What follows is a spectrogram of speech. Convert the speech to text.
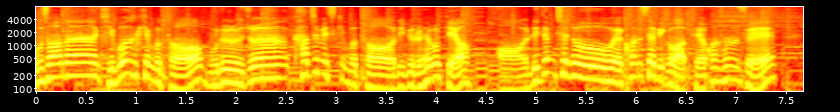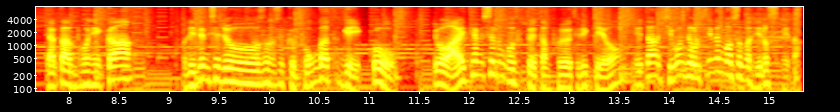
우선은 기본 스킨부터 무료를 준 카즈미 스킨부터 리뷰를 해볼게요. 어, 리듬 체조의 컨셉인 것 같아요. 컨 선수의 약간 보니까 리듬 체조 선수 그 봉 같은 게 있고 요 아이템 쓰는 모습도 일단 보여드릴게요. 일단 기본적으로 뛰는 모습은 이렇습니다.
